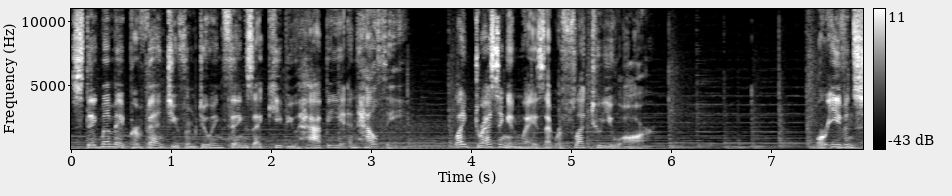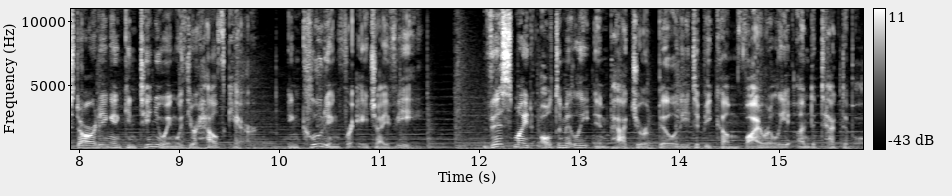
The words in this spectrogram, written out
Stigma may prevent you from doing things that keep you happy and healthy, like dressing in ways that reflect who you are. Or even starting and continuing with your health care, including for HIV. This might ultimately impact your ability to become virally undetectable,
